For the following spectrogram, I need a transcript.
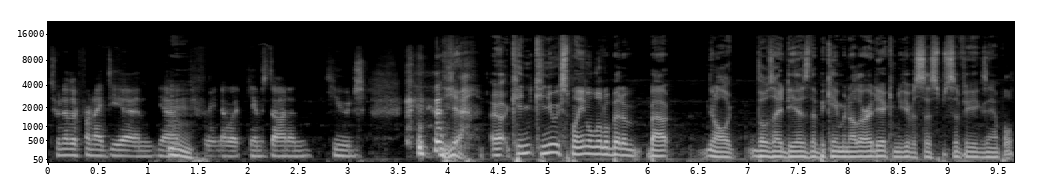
to another fun idea, and yeah, Hmm. before you know it, game's done and huge. yeah. Uh, can can you explain a little bit about you know like, those ideas that became another idea? Can you give us a specific example?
